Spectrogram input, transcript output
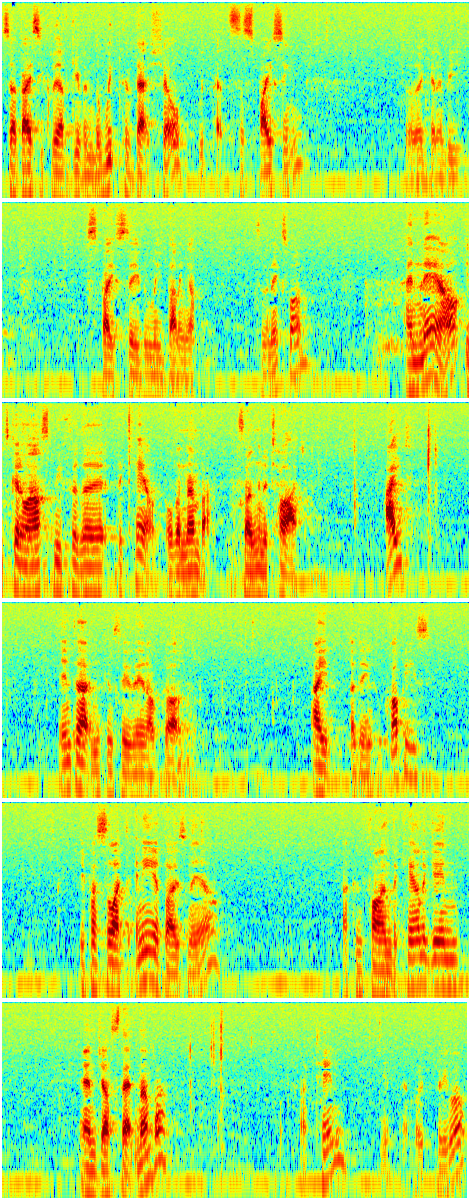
So basically I've given the width of that shelf, that's the spacing. So they're going to be spaced evenly butting up to the next one. And now it's going to ask me for the, the count or the number. So I'm going to type 8, enter, and you can see then I've got 8 identical copies. If I select any of those now, I can find the count again and just that number. Try 10, yep, that works pretty well.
